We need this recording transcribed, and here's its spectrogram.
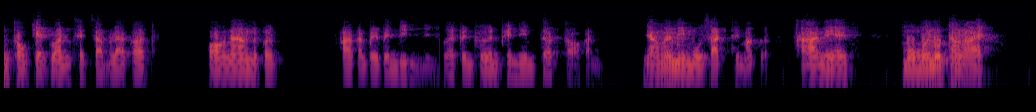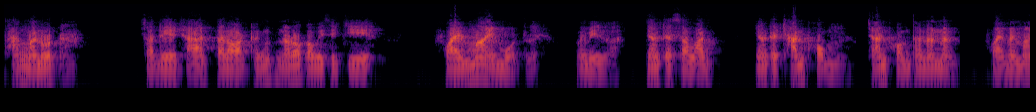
นตกเจ็ดวันเสร็จสับแล้วก็ฟองน้ำก็ไฟากันไปเป็นดินเกิดเป็นพื้นแผ่นดินต่อต่อกัน ยังไม่มีหมูสัตว์ที่มาเกิดคานี้ไอ้หมู่มนุษย์ทั้งหลาย ทั้งมนุษย์สัตว์เดรัจฉานตลอดถึงนรกอวิสิจีไฟไหม้หมดเลย ไม่มีเหลือ ยังแต่สวรรค์ ยังแต่ชั้นผมชั้นผมเท่านั้นมันไฟไม่ไหม้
